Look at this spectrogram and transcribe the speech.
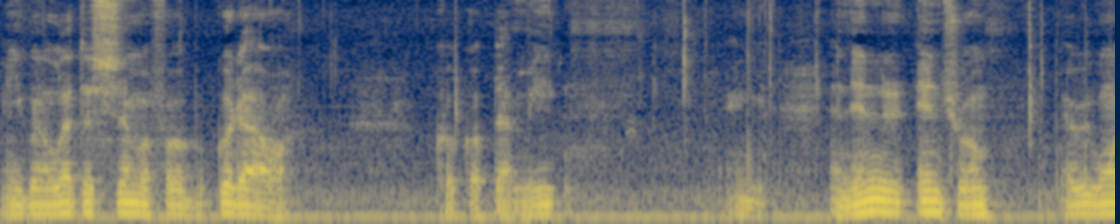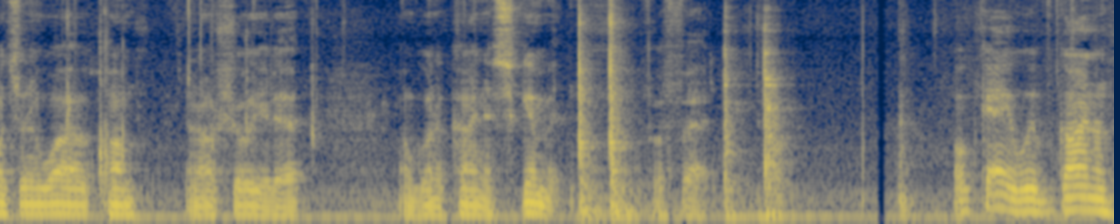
And you're going to let this simmer for a good hour. Cook up that meat. And, and in the interim, every once in a while come, and I'll show you that, I'm going to kind of skim it for fat. Okay, we've gone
